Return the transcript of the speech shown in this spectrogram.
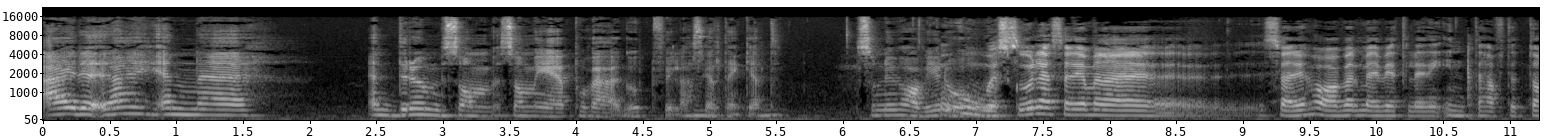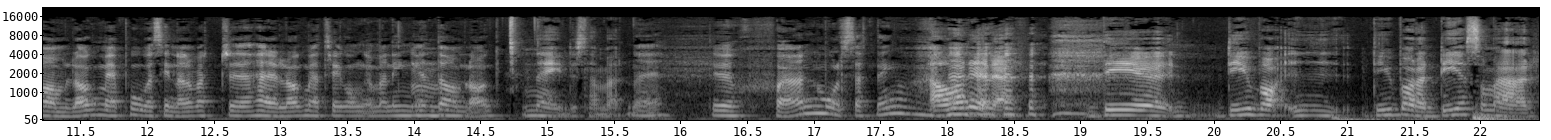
Nej, det är en, eh, en dröm som, som är på väg att uppfyllas helt enkelt. Så nu har vi ju då... OS-guld, alltså jag menar eh, Sverige har väl mig veterligen inte haft ett damlag med på OS innan. Det har varit herrlag med tre gånger men inget damlag. Nej, det stämmer. Nej, det är en skön målsättning. Ja, det är det. Det, det, är, ju bara i, det är bara det som är,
